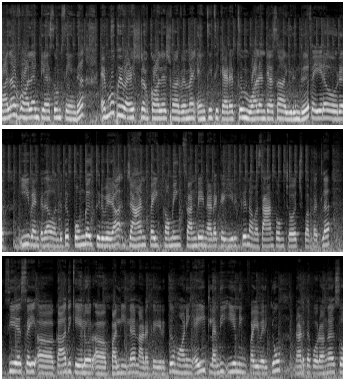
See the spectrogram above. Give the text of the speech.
பல வாலண்டியர்ஸும் சேர்ந்து MOP Vaishnav college for women NCC கேடட்ஸும் வாலண்டியர்ஸாக இருந்து செய்கிற ஒரு ஈவெண்ட்டு தான் வந்துட்டு பொங்கல் திருவிழா. ஜான் ஃபைவ் கம்மிங் சண்டே நடக்க இருக்குது நம்ம சாந்தோம் சர்ச் பக்கத்தில் சிஎஸ்ஐ காதி கேலோர் பள்ளியில் நடக்க இருக்குது மார்னிங் எயிட்லேருந்து ஈவினிங் ஃபைவ் வரைக்கும் நடத்த போகிறாங்க ஸோ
